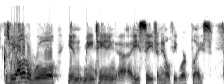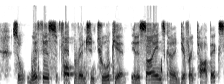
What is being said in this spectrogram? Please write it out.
Because we all have a role in maintaining a safe and healthy workplace. So, with this fall prevention toolkit, it assigns kind of different topics.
